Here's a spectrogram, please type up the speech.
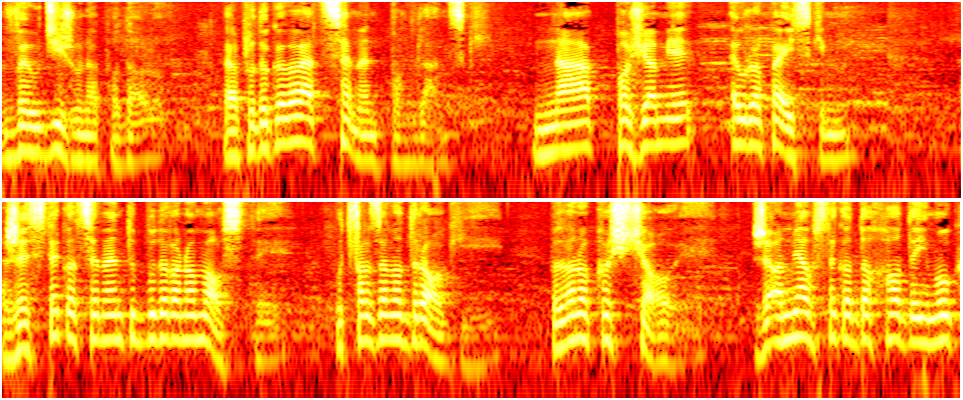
w Wełdziżu na Podolu, która produkowała cement podlandzki na poziomie europejskim, że z tego cementu budowano mosty, utwardzano drogi, budowano kościoły, że on miał z tego dochody i mógł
